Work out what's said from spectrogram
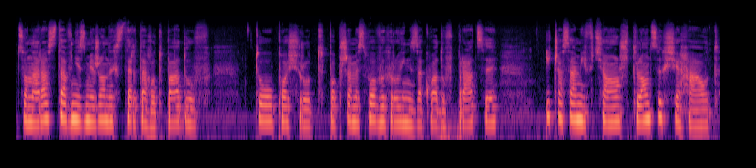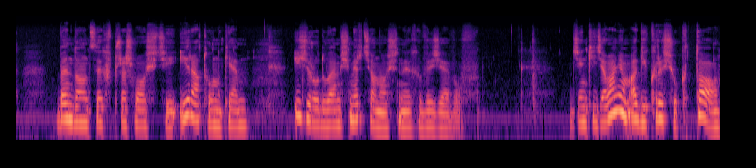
co narasta w niezmierzonych stertach odpadów, tu pośród poprzemysłowych ruin zakładów pracy i czasami wciąż tlących się hałd, będących w przeszłości i ratunkiem, i źródłem śmiercionośnych wyziewów. Dzięki działaniom Agi Krysiuk to,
